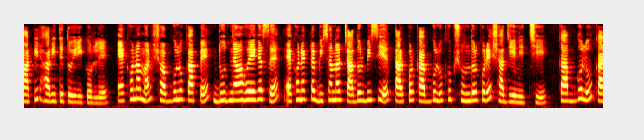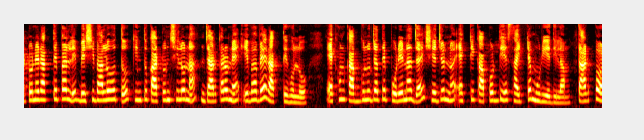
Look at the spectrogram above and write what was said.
মাটির হাঁড়িতে তৈরি করলে। এখন আমার সবগুলো কাপে দুধ নেওয়া হয়ে গেছে। এখন একটা বিছানার চাদর বিছিয়ে তারপর কাপগুলো খুব সুন্দর করে সাজিয়ে নিচ্ছি। কাপগুলো কার্টনে রাখতে পারলে বেশি ভালো হতো, কিন্তু কার্টন ছিল না, যার কারণে এভাবে রাখতে হলো। এখন কাপগুলো যাতে পড়ে না যায়, সেজন্য একটি কাপড় দিয়ে সাইডটা মুড়িয়ে দিলাম। তারপর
